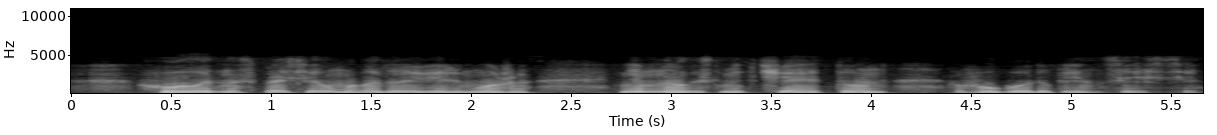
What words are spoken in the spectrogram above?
— холодно спросил молодой вельможа, немного смягчая тон в угоду принцессе.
